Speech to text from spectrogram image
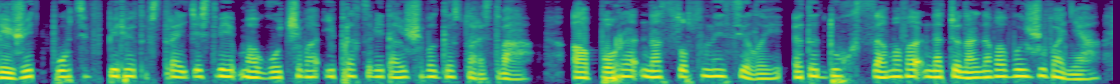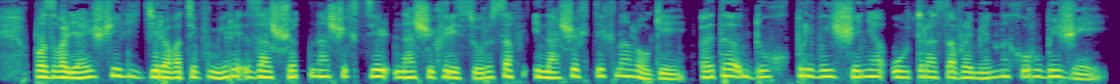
лежит путь вперед в строительстве могучего и процветающего государства. Опора на собственные силы – это дух самого национального выживания, позволяющий лидировать в мире за счет наших сил, наших ресурсов и наших технологий. Это дух превышения ультрасовременных рубежей.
